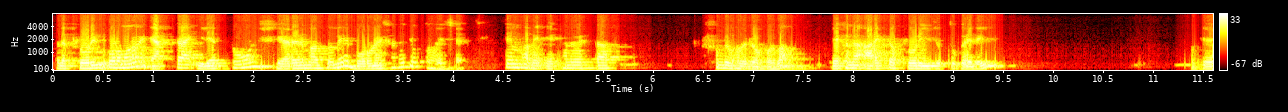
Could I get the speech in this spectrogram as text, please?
তাহলে ফ্লোরিন পরমাণু একটা ইলেকট্রন শেয়ারের মাধ্যমে বোরনের সাথে যুক্ত হয়েছে। তেম ভাবে এখানেও একটা সুন্দরভাবে ড্র করলাম। এখানে আরেকটা ফ্লোরিন যুক্ত করে দেই। ওকে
